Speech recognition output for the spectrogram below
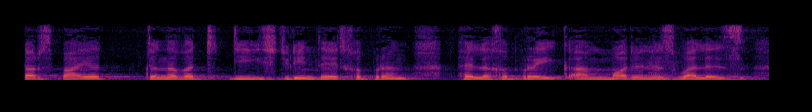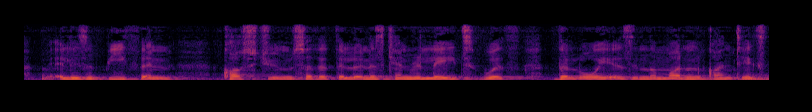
Daar's baie dinge wat die studente het gebring. Hulle gebruik um, modern as well as Elizabethan costumes so that the learners can relate with the lawyers in the modern context,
